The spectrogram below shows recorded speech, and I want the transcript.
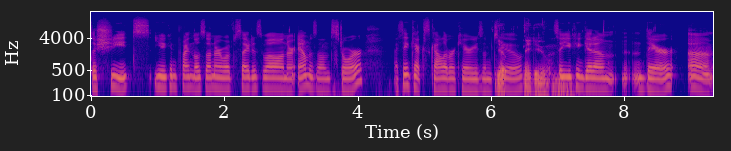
The sheets, you can find those on our website as well on our Amazon store. I think Excalibur carries them too. yep, they do. So you can get them there. Um,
